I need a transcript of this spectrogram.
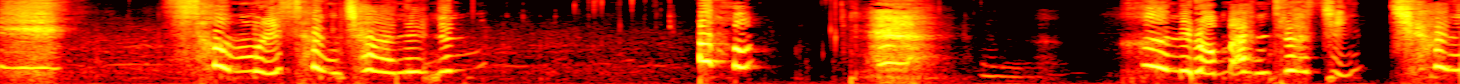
이 선물 상자 안에는 흙으로 만들어진 찬이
